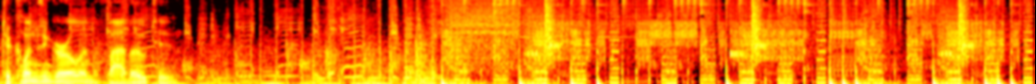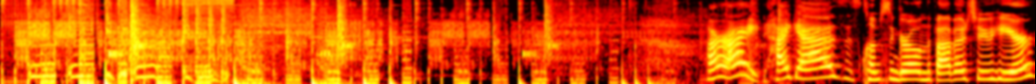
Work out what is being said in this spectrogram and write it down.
to Clemson Girl in the 502. All right. Hi, guys. It's Clemson Girl in the 502 here.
